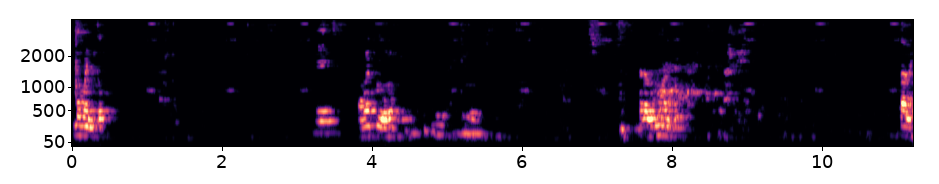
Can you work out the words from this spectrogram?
Momento. Dame fluoro. Espera un momento. Dale.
